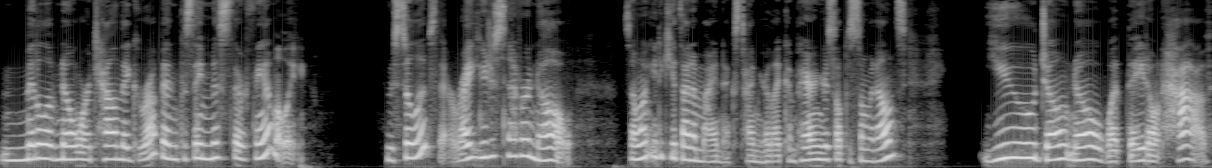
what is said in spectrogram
middle of nowhere town they grew up in because they miss their family who still lives there, right? You just never know. So I want you to keep that in mind next time you're like comparing yourself to someone else you don't know what they don't have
